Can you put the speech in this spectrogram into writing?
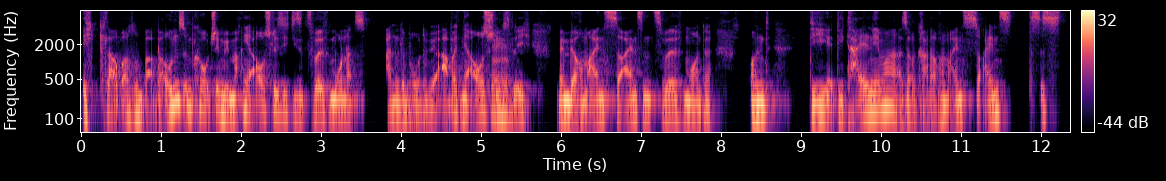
ich glaube auch so bei, bei uns im Coaching, wir machen ja ausschließlich diese zwölf Monats Angebote. Wir arbeiten ja ausschließlich, mhm. wenn wir auch im eins zu eins sind, zwölf Monate. Und die, die Teilnehmer, also gerade auch im eins zu eins, das ist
